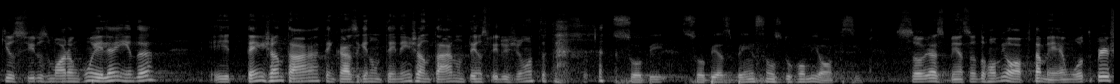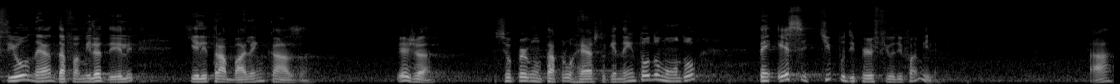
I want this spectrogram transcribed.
que os filhos moram com ele ainda. E tem jantar, tem casa que não tem nem jantar, não tem os filhos juntos. Sob, sob as bênçãos do home office. Sobre as bênçãos do home office também. É um outro perfil né, da família dele que ele trabalha em casa. Veja, se eu perguntar para o resto, que nem todo mundo tem esse tipo de perfil de família. Tá?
